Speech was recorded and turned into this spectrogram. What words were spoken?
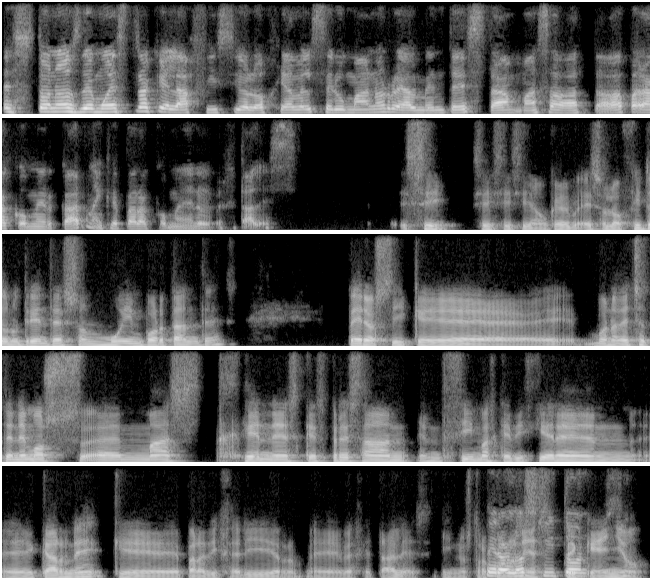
Esto nos demuestra que la fisiología del ser humano realmente está más adaptada para comer carne que para comer vegetales. Sí, sí, sí, sí, aunque eso, los fitonutrientes son muy importantes pero sí que, bueno, de hecho tenemos eh, más genes que expresan enzimas que digieren eh, carne que para digerir eh, vegetales. Y nuestro colon es pequeño.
